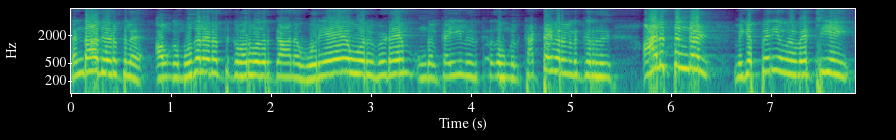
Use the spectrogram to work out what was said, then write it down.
ரெண்டாவது இடத்துல அவங்க முதலிடத்துக்கு வருவதற்கான ஒரே ஒரு விடயம் உங்கள் கையில் இருக்கிறது உங்கள் கட்டை விரல் இருக்கிறது. அழுத்துங்கள். மிகப்பெரிய ஒரு வெற்றியை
